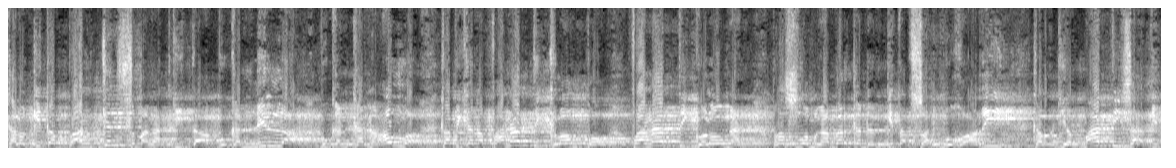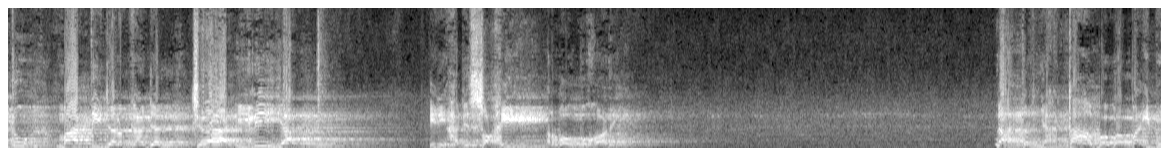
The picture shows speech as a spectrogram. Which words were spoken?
kalau kita bangkit semangat kita bukan lillah, bukan karena Allah, tapi karena fanatik kelompok, fanatik golongan. Rasulullah mengabarkan dalam kitab Sahih Bukhari kalau dia mati saat itu mati dalam keadaan jahiliyah. Ini hadis sahih Rawah Bukhari. Nah ternyata bapak-bapak ibu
